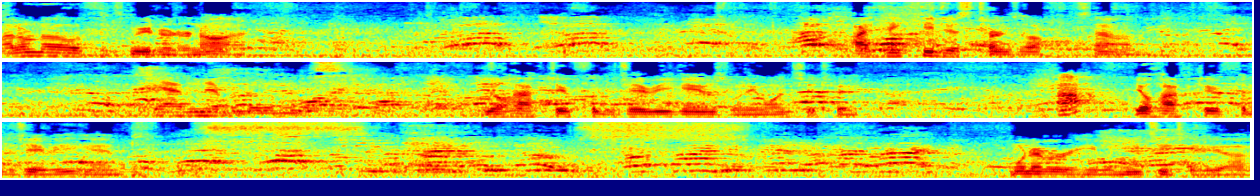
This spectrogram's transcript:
I don't know if it's muted or not. I think he just turns off the sound. Yeah, I've never done this. You'll have to for the JV games when he wants you to. Huh? You'll have to for the JV games. Whenever he needs you to, yeah.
